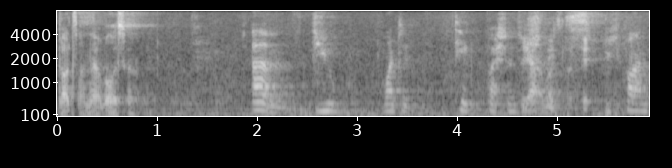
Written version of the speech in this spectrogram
Thoughts on that, Melissa? Um, do you want to take questions or yeah, should we respond?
